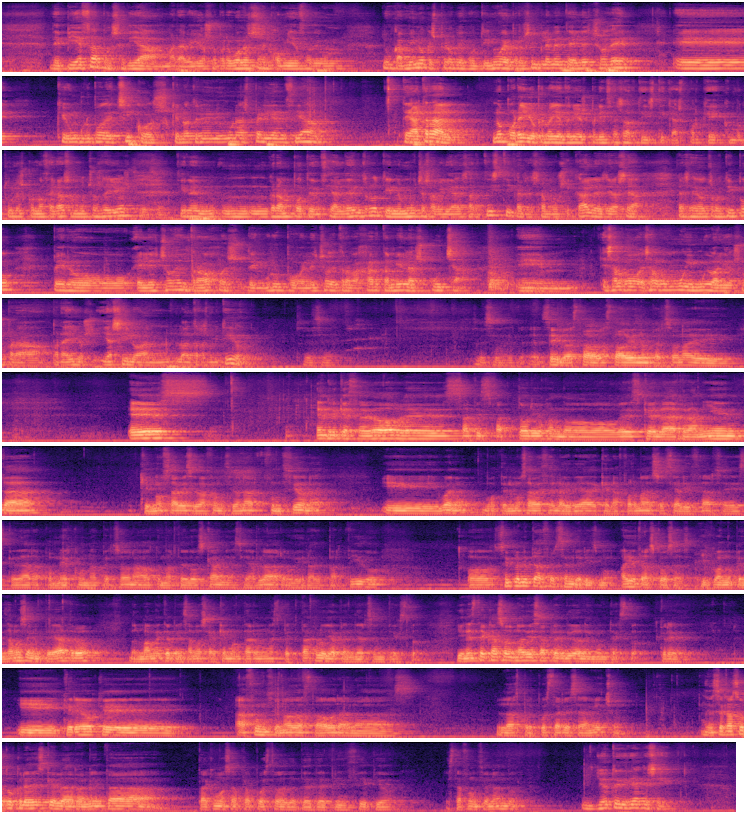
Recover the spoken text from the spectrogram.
de, pieza, pues sería maravilloso. Pero bueno, ese es el comienzo de un, de un camino que espero que continúe, pero simplemente el hecho de que un grupo de chicos que no ha tenido ninguna experiencia teatral, no por ello que no haya tenido experiencias artísticas, porque como tú les conocerás, a muchos de ellos tienen un gran potencial dentro, tienen muchas habilidades artísticas, ya sean musicales, ya sea, ya sea de otro tipo, pero el hecho del trabajo de grupo, el hecho de trabajar también la escucha, eh, es, algo, es algo muy, muy valioso para, para, ellos y así lo han, lo han transmitido. Sí, sí. Sí, sí. sí lo, he estado, lo he estado viendo en persona y es enriquecedor, es satisfactorio cuando ves que la herramienta que no sabes si va a funcionar, funciona. Y bueno, tenemos a veces la idea de que la forma de socializarse es quedar a comer con una persona o tomarte dos cañas y hablar o ir al partido o simplemente hacer senderismo. Hay otras cosas. Y cuando pensamos en teatro, normalmente pensamos que hay que montar un espectáculo y aprenderse un texto. Y en este caso nadie se ha aprendido ningún texto, creo. Y creo que ha funcionado hasta ahora las, las propuestas que se han hecho. En ese caso, ¿tú crees que la herramienta, tal como se ha propuesto desde, desde el principio, está funcionando? Yo te diría que sí,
